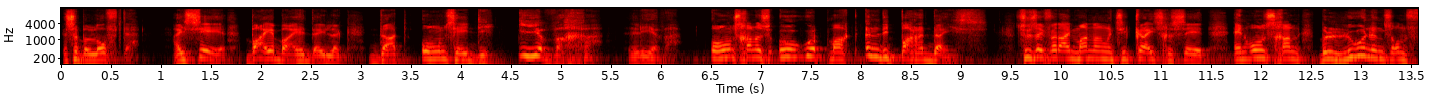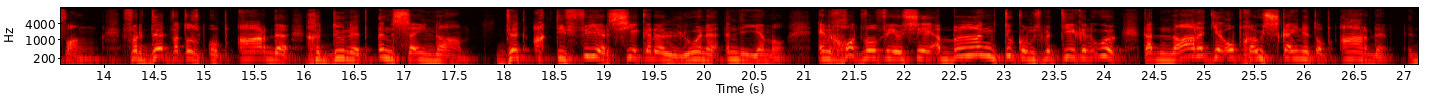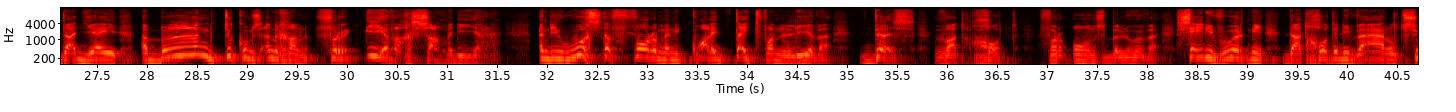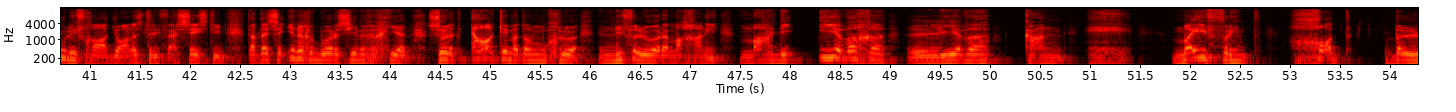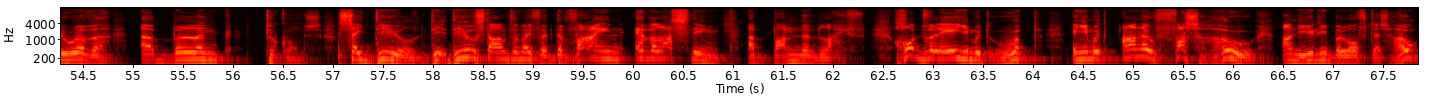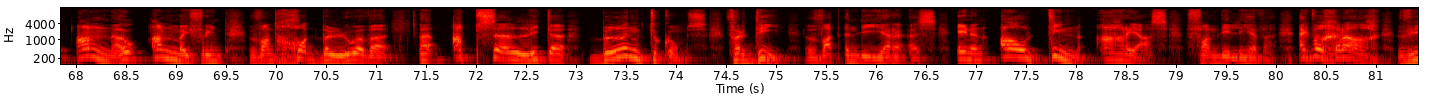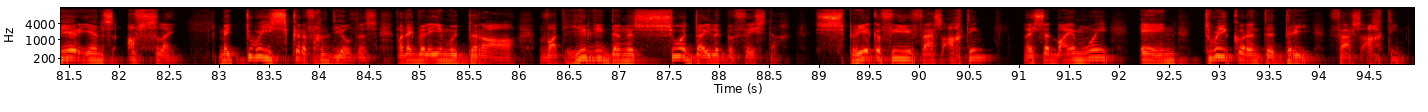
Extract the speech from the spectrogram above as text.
Dis 'n belofte. Hy sê baie baie duidelik dat ons het die ewige lewe. Ons gaan ons oë oopmaak in die paradys. Soos hy vir daai man aan die kruis gesê het en ons gaan belonings ontvang vir dit wat ons op aarde gedoen het in sy naam. Dit aktiveer sekere lone in die hemel. En God wil vir jou sê 'n blink toekoms beteken ook dat nadat jy opgehou skyn het op aarde, dat jy 'n blink toekoms ingaan vir ewig saam met die Here in die hoogste vorm en kwaliteit van lewe. Dis wat God vir ons beloof. Sê die woord nie dat God in die wêreld so lief gehad Johannes 3 vers 16 dat hy sy enige gebore seun gegee het sodat elkeen wat aan hom glo nie verlore mag gaan nie, maar die ewige lewe kan hê. My vriend, God beloof 'n blink toekoms. Sy deel, die deel staan vir my vir divine everlasting abundant life. God wil hê jy moet hoop en jy moet aanhou vashou aan hierdie beloftes. Hou aan, hou aan my vriend, want God beloof 'n absolute blink toekoms vir die wat in die Here is en in al 10 areas van die lewe. Ek wil graag weer eens afsluit met twee skrifgedeeltes wat ek wil hê jy moet dra wat hierdie dinge so duidelik bevestig. Spreuke 4 vers 18. Luister baie mooi en 2 Korinte 3 vers 18.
